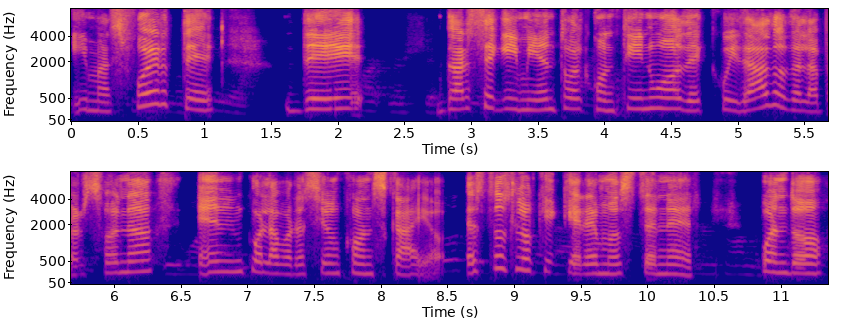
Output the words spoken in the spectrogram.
y más fuerte de dar seguimiento al continuo de cuidado de la persona en colaboración con Skyo. Esto es lo que queremos tener. Cuando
